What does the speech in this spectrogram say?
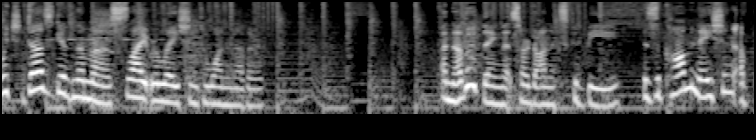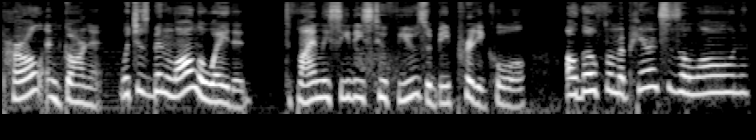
which does give them a slight relation to one another. Another thing that Sardonyx could be is a combination of Pearl and Garnet, which has been long awaited. To finally see these two fuse would be pretty cool, although from appearances alone,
